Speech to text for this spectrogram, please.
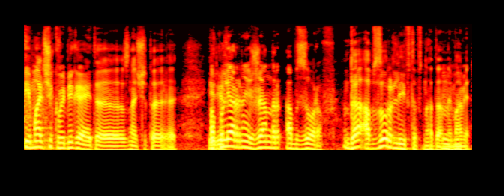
И мальчик выбегает, э, значит, э, Популярный жанр обзоров. Да, обзор лифтов на данный момент.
